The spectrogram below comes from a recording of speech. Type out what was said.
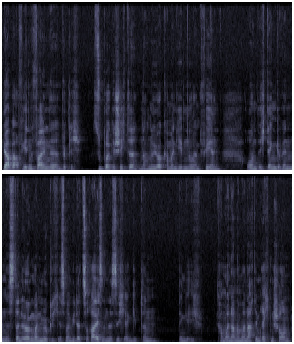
ja, aber auf jeden Fall eine wirklich super Geschichte. Nach New York kann man jedem nur empfehlen. Und ich denke, wenn es dann irgendwann möglich ist, mal wieder zu reisen und es sich ergibt, dann denke ich, kann man da nochmal nach dem Rechten schauen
